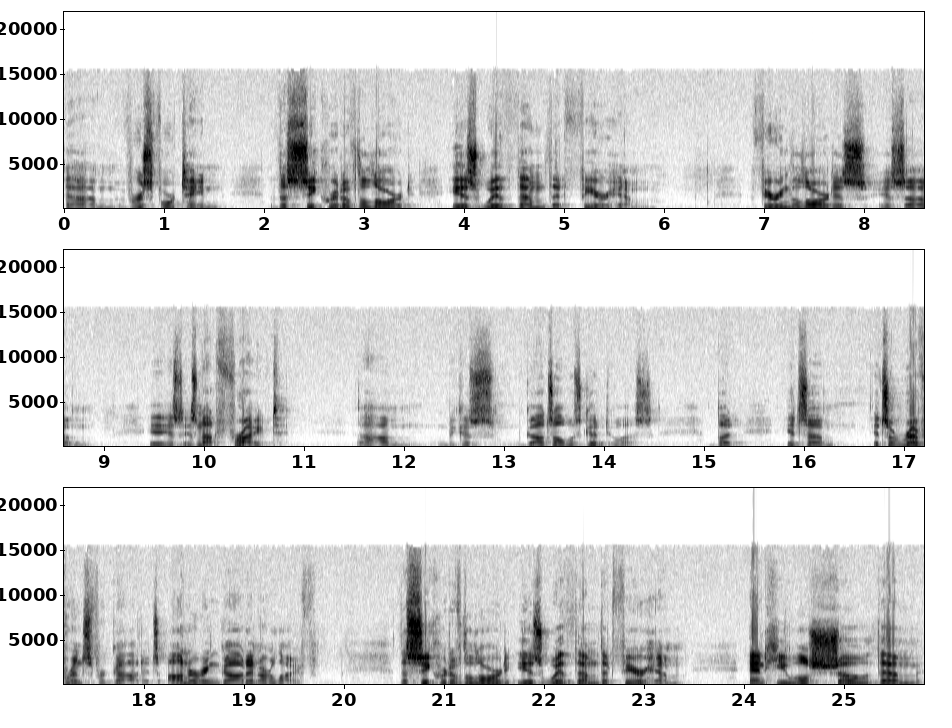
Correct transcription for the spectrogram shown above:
um, verse 14 The secret of the Lord is with them that fear him. Fearing the Lord is, is, um, is, is not fright, um, because God's always good to us, but it's a, it's a reverence for God, it's honoring God in our life. The secret of the Lord is with them that fear him, and he will show them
